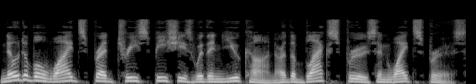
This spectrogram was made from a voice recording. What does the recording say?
Notable widespread tree species within Yukon are the black spruce and white spruce.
